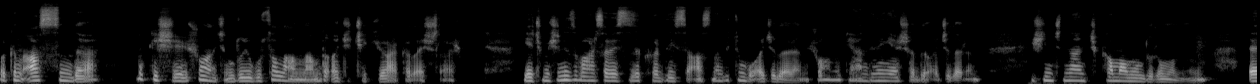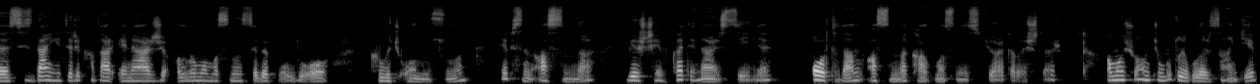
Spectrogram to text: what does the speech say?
Bakın aslında bu kişi şu an için duygusal anlamda acı çekiyor arkadaşlar. Geçmişiniz varsa ve sizi kırdıysa aslında bütün bu acıların, şu anda kendinin yaşadığı acıların, işin içinden çıkamama durumunun, e, sizden yeteri kadar enerji alamamasının sebep olduğu o kılıç onlusunun hepsinin aslında bir şefkat enerjisiyle ortadan aslında kalkmasını istiyor arkadaşlar. Ama şu an için bu duyguları sanki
